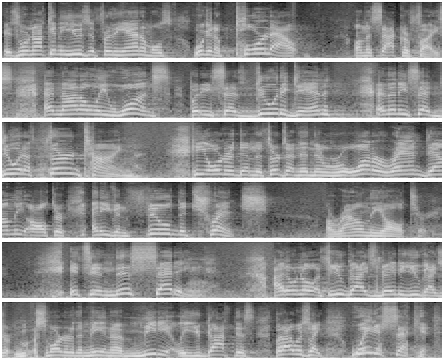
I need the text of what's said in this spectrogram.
is we're not going to use it for the animals, we're going to pour it out on the sacrifice. And not only once, but he says, Do it again. And then he said, Do it a third time. He ordered them the third time, and then the water ran down the altar and even filled the trench around the altar. It's in this setting. I don't know if you guys, maybe you guys are smarter than me, and immediately you got this, but I was like, wait a second.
